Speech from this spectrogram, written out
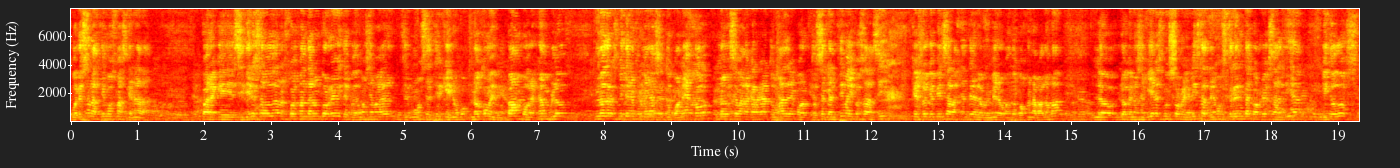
Por eso nacimos más que nada para que si tienes una duda nos puedes mandar un correo y te podemos llamar, te podemos decir que no, no comen pan, por ejemplo, no transmiten enfermedades a tu conejo, no se van a cargar a tu madre por toserle encima y cosas así, que es lo que piensa la gente de lo primero cuando coge una paloma. Lo, que nos envían es muy surrealista, tenemos 30 correos al día y todos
